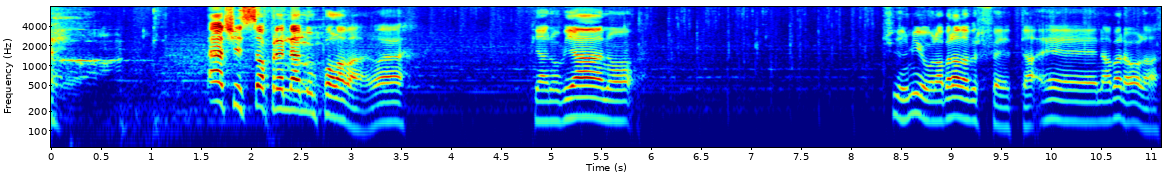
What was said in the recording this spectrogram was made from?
Eh, ci sto prendendo un po' la mano, eh. Piano piano. Uccidere il nemico con la parata perfetta. È una parola.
